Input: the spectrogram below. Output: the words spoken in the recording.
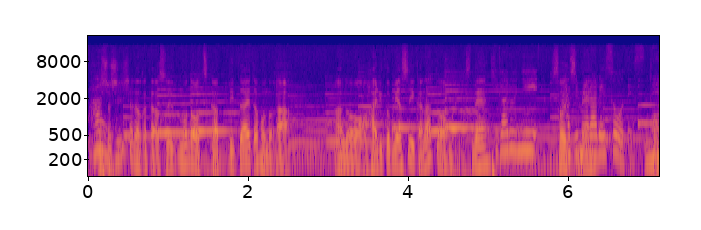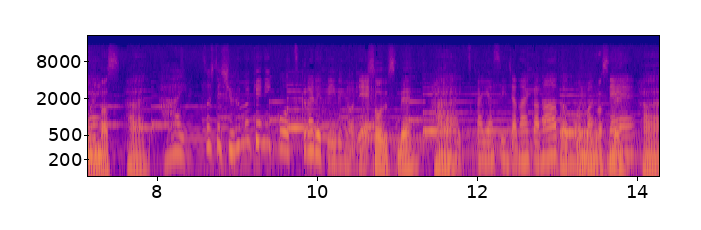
はい。初心者の方はそういうものを使っていただいた方があの入り込みやすいかなとは思いますね。気軽に始められそうですねと思います。はい。はいそして主婦向けにこう作られているのでそうですね。は、はい使いやすいんじゃないかなとい。思いますね。は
